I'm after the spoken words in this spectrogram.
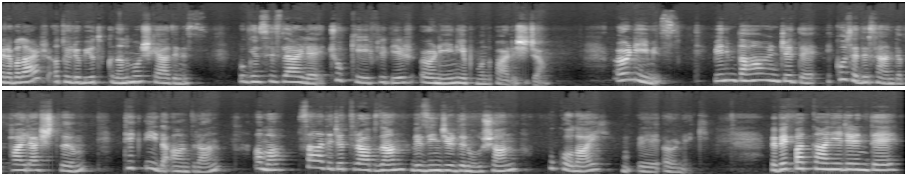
Merhabalar, Atölye YouTube kanalıma hoş geldiniz. Bugün sizlerle çok keyifli bir örneğin yapımını paylaşacağım. Örneğimiz benim daha önce de Ekose Desen'de paylaştığım tekniği de andıran ama sadece trabzan ve zincirden oluşan bu kolay e, örnek. Bebek battaniyelerinde,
